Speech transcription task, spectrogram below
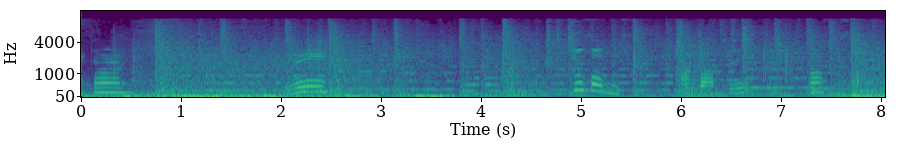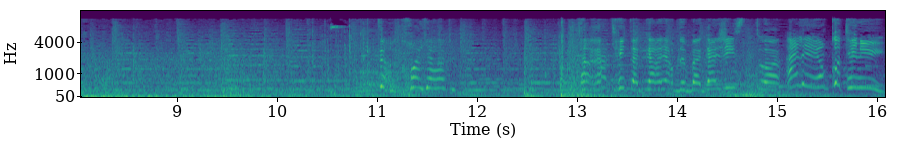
Deux à dix. Encore deux, et je pense que ça C'est incroyable. T'as raté ta carrière de bagagiste, toi. Allez, on continue.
